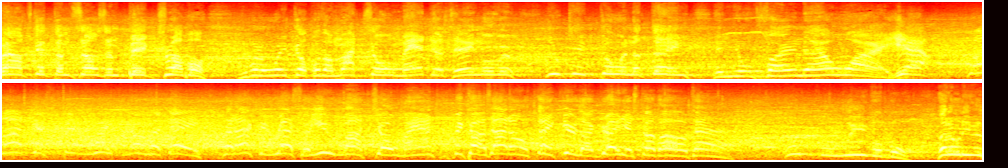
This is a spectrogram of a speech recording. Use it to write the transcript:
mouths get themselves in big trouble. You want to wake up with a macho madness hangover? You keep doing the thing, and you'll find out why. Yeah. Well, I've just been waiting on the day that I wrestle you, macho man, because I don't think you're the greatest of all time. Unbelievable. I don't even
